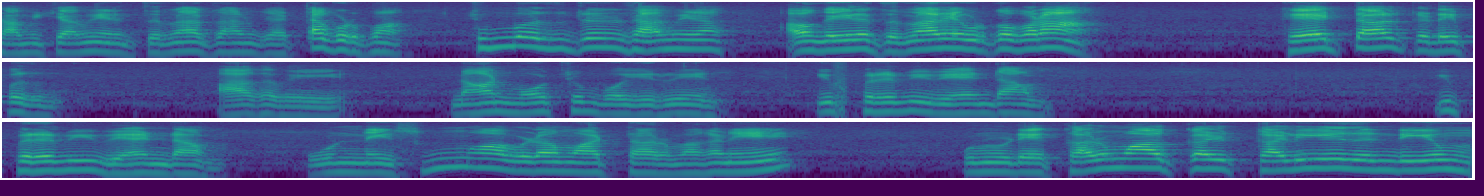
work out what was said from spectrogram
சாமி சாமி எனக்கு திருநாள் தான் கேட்டால் கொடுப்பான். சும்மா இருந்துட்டு சாமினா அவன் கையில் திருநாளே கொடுக்க போகிறான் கேட்டால் கிடைப்பது. ஆகவே நான் மோட்சம் போயிடுவேன் இப்பிறவி வேண்டாம். இப்பிறவி வேண்டாம். உன்னை சும்மா விட மாட்டார் மகனே. உன்னுடைய கருமாக்கள் கழியதண்டியும்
